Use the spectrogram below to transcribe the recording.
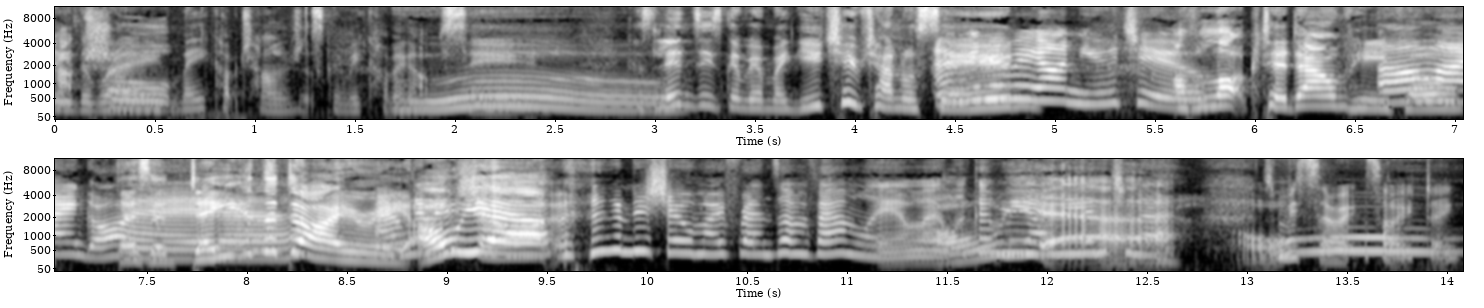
capsule makeup challenge that's going to be coming up soon. Because Lindsay's going to be on my YouTube channel soon. I'm gonna be on YouTube. I've locked her down, people. Oh my god! There's a date in the diary. Oh show- yeah. I'm gonna show my friends and family. I'm like, look Oh, at me on the yeah. internet. It's gonna be so exciting.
